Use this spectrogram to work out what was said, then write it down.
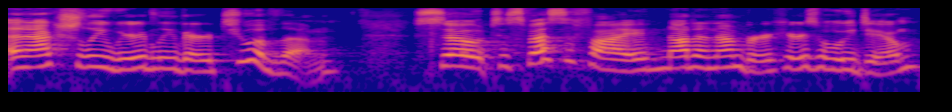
and actually, weirdly, there are two of them. So to specify not a number, here's what we do.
